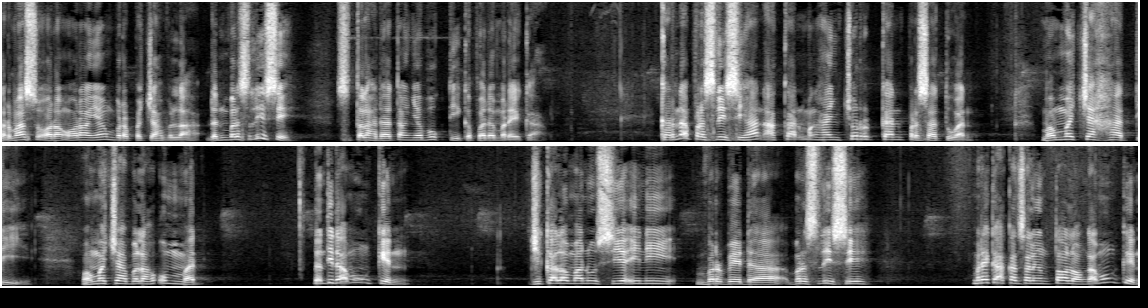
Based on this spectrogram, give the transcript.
termasuk orang-orang yang berpecah belah dan berselisih setelah datangnya bukti kepada mereka. Karena perselisihan akan menghancurkan persatuan, memecah hati, memecah belah umat. Dan tidak mungkin jikalau manusia ini berbeda, berselisih, mereka akan saling tolong, enggak mungkin.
